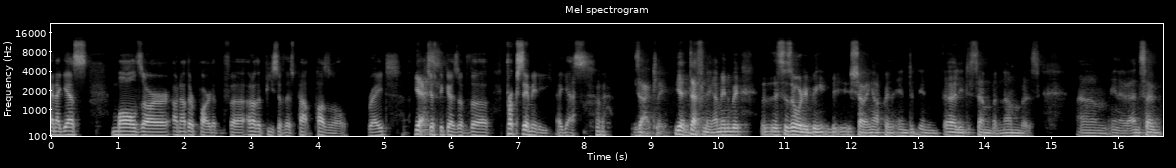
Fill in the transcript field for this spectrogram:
And I guess malls are another part of uh, another piece of this puzzle, right? Yes. Just because of the proximity, I guess. Exactly. Yeah, definitely. I mean, we, this has already been showing up in, in, in early December numbers, um, you know, and so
